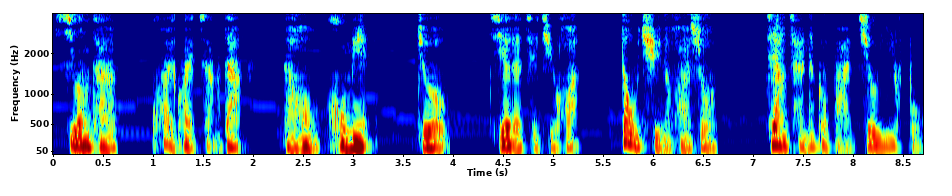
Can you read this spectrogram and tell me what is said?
希望他快快长大。然后后面就接了这句话，逗趣的话说：“这样才能够把旧衣服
